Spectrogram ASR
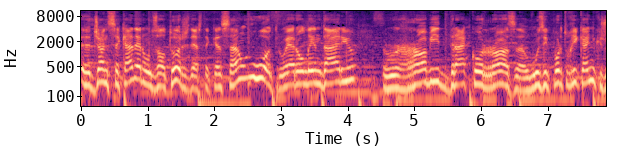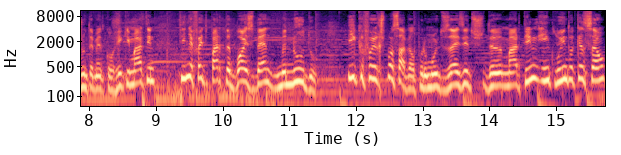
eh, John Sacada era um dos autores desta canção, o outro era o lendário Robbie Draco Rosa, o músico porto-riquenho que, juntamente com Ricky Martin, tinha feito parte da boys band Menudo e que foi responsável por muitos êxitos de Martin, incluindo a canção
